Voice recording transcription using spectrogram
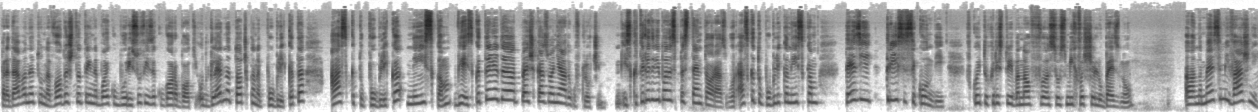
предаването на водещата и на Бойко Борисов и за кого работи. От гледна точка на публиката, аз като публика не искам. Вие искате ли да беше казала няма да го включим? Искате ли да ви бъде спестен този разговор? Аз като публика не искам тези 30 секунди, в които Христо Иванов се усмихваше любезно, а, на мен са ми важни.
